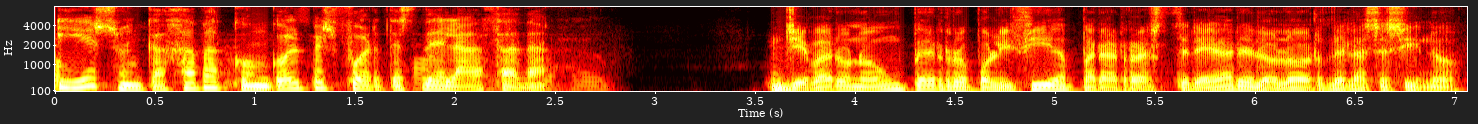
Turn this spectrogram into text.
y eso encajaba con golpes fuertes de la azada. Llevaron a un perro policía para rastrear el olor del asesino.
